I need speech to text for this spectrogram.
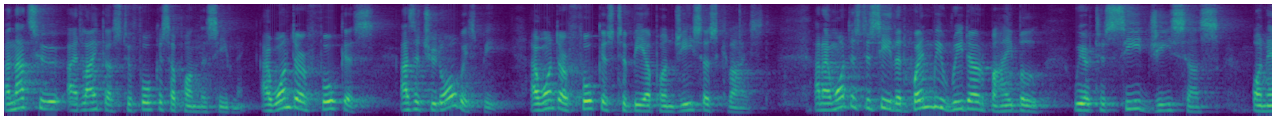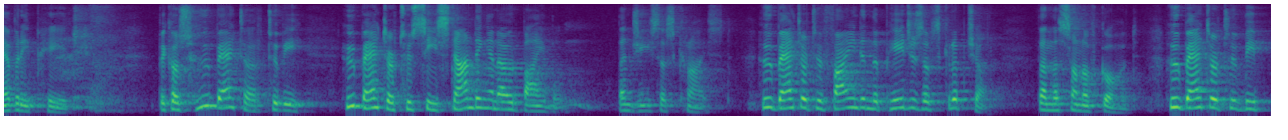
And that's who I'd like us to focus upon this evening. I want our focus, as it should always be, I want our focus to be upon Jesus Christ. And I want us to see that when we read our Bible, we are to see Jesus on every page. Because who better to be who better to see standing in our Bible than Jesus Christ? Who better to find in the pages of Scripture than the Son of God? Who better to be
